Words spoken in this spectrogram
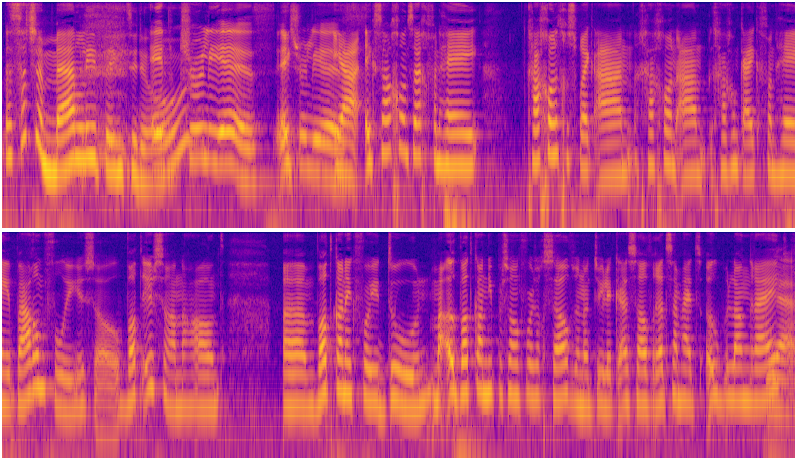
That's such a manly thing to do. It truly is. It Ik- truly is. Ja, ik zou gewoon zeggen van... Hey, ga gewoon het gesprek aan. Ga gewoon, aan, ga gewoon kijken van... Hey, waarom voel je je zo? Wat is er aan de hand? Ehm, wat kan ik voor je doen? Maar ook wat kan die persoon voor zichzelf doen natuurlijk. Hè? Zelfredzaamheid is ook belangrijk.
